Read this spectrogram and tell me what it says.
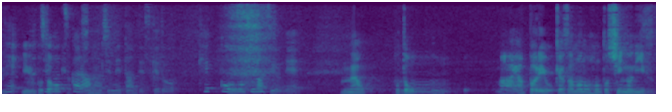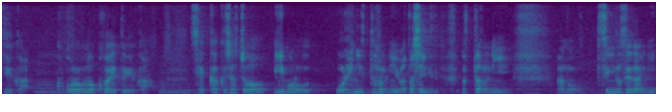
ねいうことが8月から始めたんですけど結構動きますよね。ね、本当、うん。まあ、やっぱりお客様の本当真のニーズというか、うん。心の声というか、うん。せっかく社長いいものを俺に言ったのに 私に売ったのにあの次の世代に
